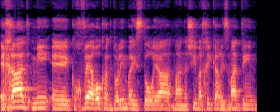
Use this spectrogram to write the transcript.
אחד מכוכבי הרוק הגדולים בהיסטוריה, מהאנשים הכי כריזמטיים,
